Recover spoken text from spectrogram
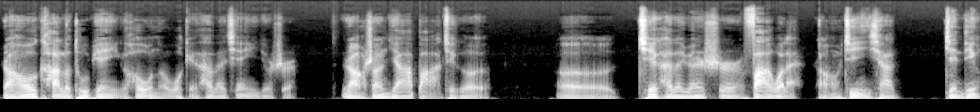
然后看了图片以后呢，我给他的建议就是让商家把这个呃切开的原石发过来，然后进一下鉴定。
